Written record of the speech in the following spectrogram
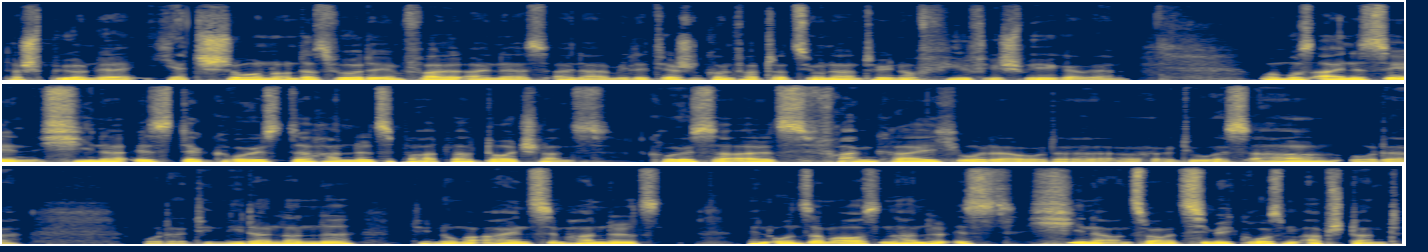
Das spüren wir jetzt schon und das würde im Fall eines, einer militärischen Konfrontation natürlich noch viel, viel schwieriger werden. Man muss eines sehen, China ist der größte Handelspartner Deutschlands. Größer als Frankreich oder, oder die USA oder oder die Niederlande. Die Nummer eins im Handel, in unserem Außenhandel ist China und zwar mit ziemlich großem Abstand.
